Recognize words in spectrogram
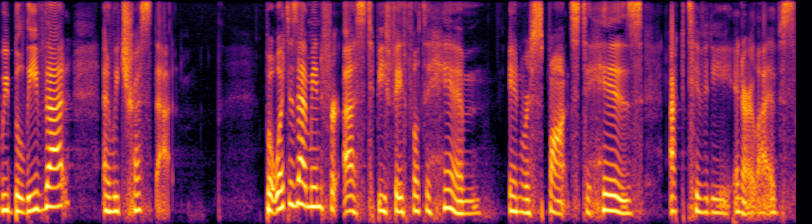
We believe that and we trust that. But what does that mean for us to be faithful to Him in response to His activity in our lives?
